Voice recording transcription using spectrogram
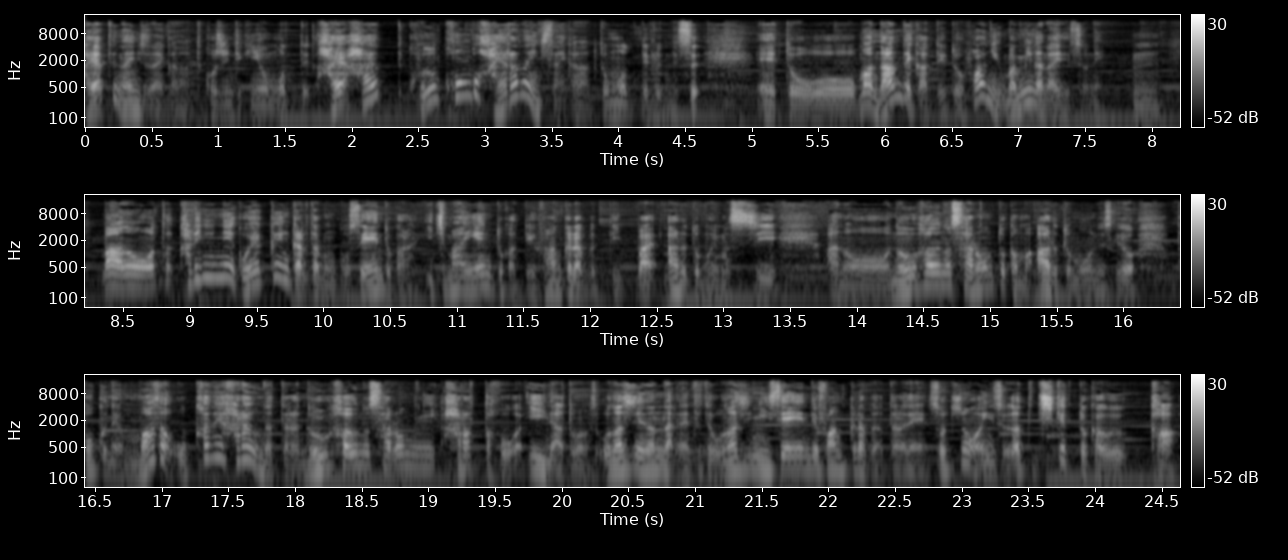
流行ってないんじゃないかなって個人的に思って、はや、はやって、この今後流行らないんじゃないかなと思ってるんです。えっ、ー、と、まあなんでかっていうと、ファンに旨味がないですよね。うん。まああの、仮にね、500円から多分5000円とか1万円とかっていうファンクラブっていっぱいあると思いますし、あの、ノウハウのサロンとかもあると思うんですけど、僕ね、まだお金払うんだったらノウハウのサロンに払った方がいいなと思います。同じ値段ならね、例えば同じ2000円でファンクラブだったらね、そっちの方がいいんですよ。だってチケット買うか、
